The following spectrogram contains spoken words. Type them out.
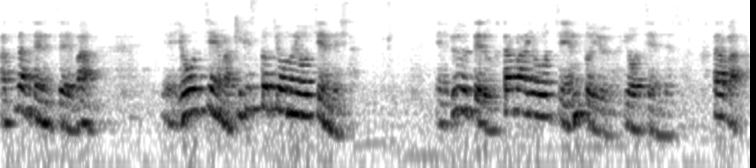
松田先生は幼稚園はキリスト教の幼稚園でした。ルーテル双葉幼稚園という幼稚園です。双葉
